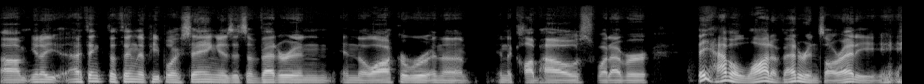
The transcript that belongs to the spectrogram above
Um, you know, I think the thing that people are saying is it's a veteran in the locker room, in the in the clubhouse, whatever they have a lot of veterans already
